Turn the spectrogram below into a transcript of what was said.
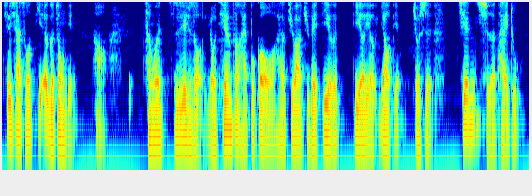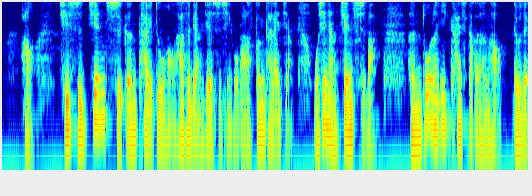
接下来说第二个重点，好，成为职业选手有天分还不够哦，还有具不具备第二个第二要要点，就是坚持的态度。好，其实坚持跟态度哈，它是两件事情，我把它分开来讲。我先讲坚持吧。很多人一开始打得很好，对不对？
